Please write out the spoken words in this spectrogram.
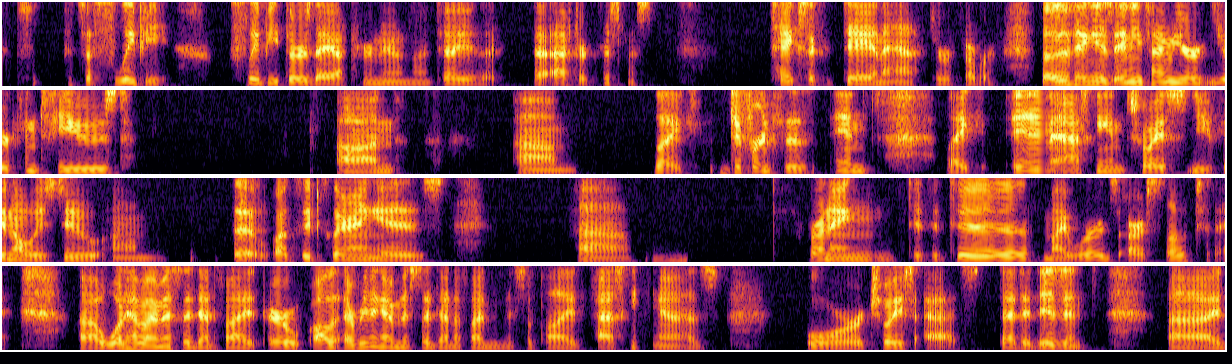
it's it's a sleepy, sleepy Thursday afternoon. I tell you that, that after Christmas. Takes a day and a half to recover. The other thing is, anytime you're you're confused on um, like differences in like in asking and choice you can always do um, the a good clearing is uh, running my words are slow today. Uh, what have i misidentified or all everything i've misidentified and misapplied asking as or choice as that it isn't uh,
